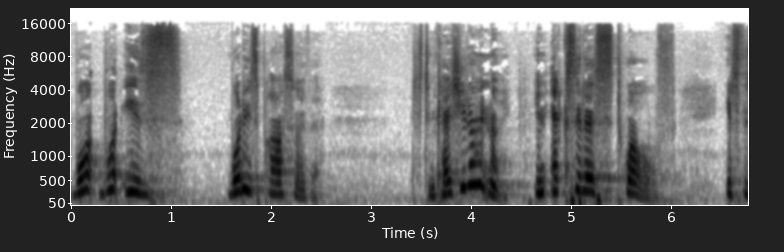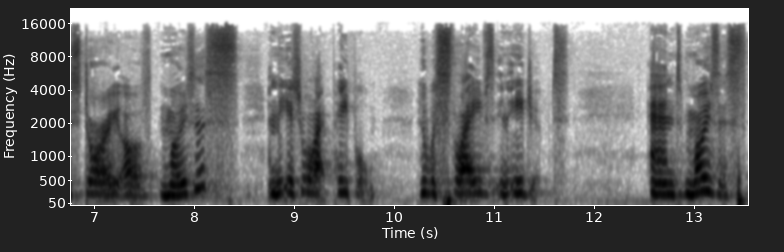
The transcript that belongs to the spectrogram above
what, what, is, what is Passover? Just in case you don't know. In Exodus 12, it's the story of Moses and the Israelite people who were slaves in Egypt. And Moses,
